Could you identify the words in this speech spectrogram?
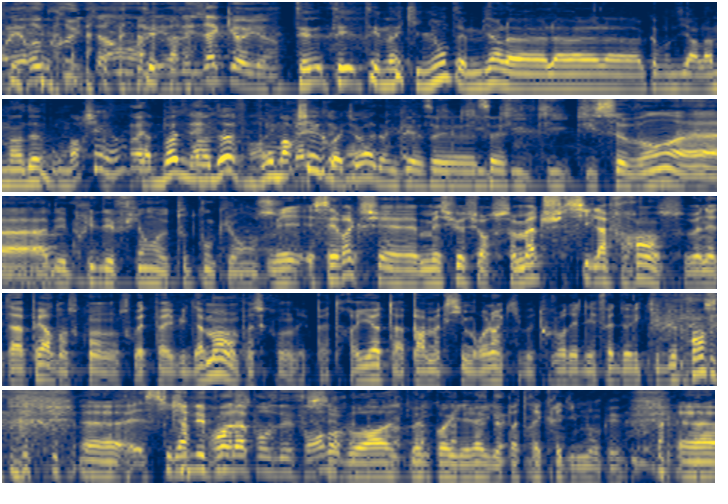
On les recrute, hein, on, les, on les accueille. hein. T'es- maquignon, t'aimes bien la, la, la- comment dire, la main d'œuvre bon marché, hein. Ouais, la bonne main d'œuvre bon exactement, marché, quoi, tu vois. Donc c'est- Qui, c'est- qui- qui- qui se vend à, à des prix défiant euh, toute concurrence. Mais c'est vrai que, messieurs, sur ce match, si la France venait à perdre, ce qu'on ne souhaite pas évidemment, parce qu'on n'est pas patriote, à part Maxime Rollin qui veut toujours des défaites de l'équipe de France, euh, si qui la n'est France... pas là pour se défendre. Bon, même quand il est là, il n'est pas très crédible non plus. Euh,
